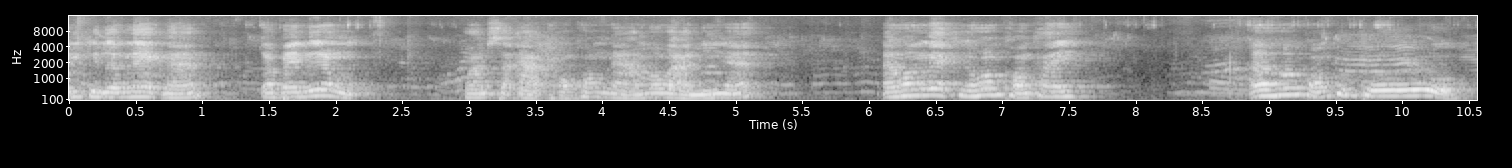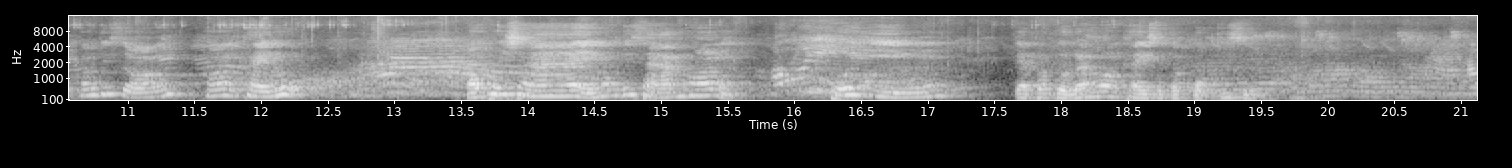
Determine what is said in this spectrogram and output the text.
นี่คือเรื่องแรกนะ ต่อไปเรื่องความสะอาดของห้องน้ำเมื่อวานนี้นะอ่าห้องแรกคือห้องของใครอ่าห้องของคุณครูห้องที่สองห้องใครลูกของผู้ชาย ห้องที่สามห้องผู้หญิง แต่ปรากฏว่าห้องใครสกปรกที่สุดเอา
